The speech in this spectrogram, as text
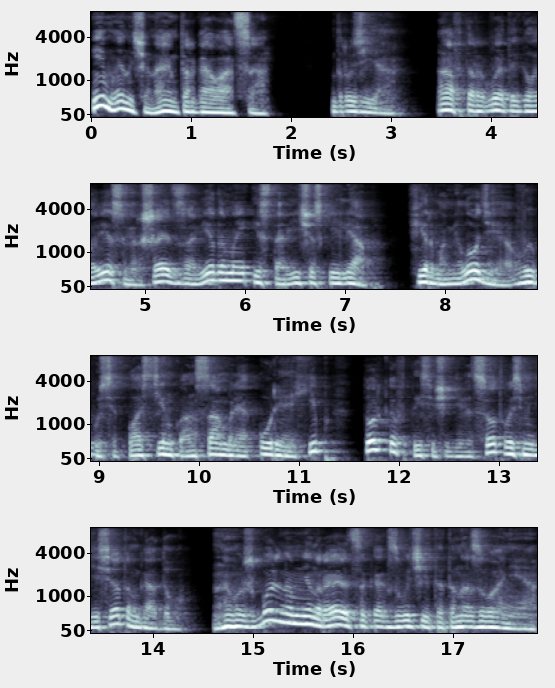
и мы начинаем торговаться. Друзья, Автор в этой главе совершает заведомый исторический ляп. Фирма «Мелодия» выпустит пластинку ансамбля «Урия Хип» только в 1980 году. Но уж больно мне нравится, как звучит это название.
